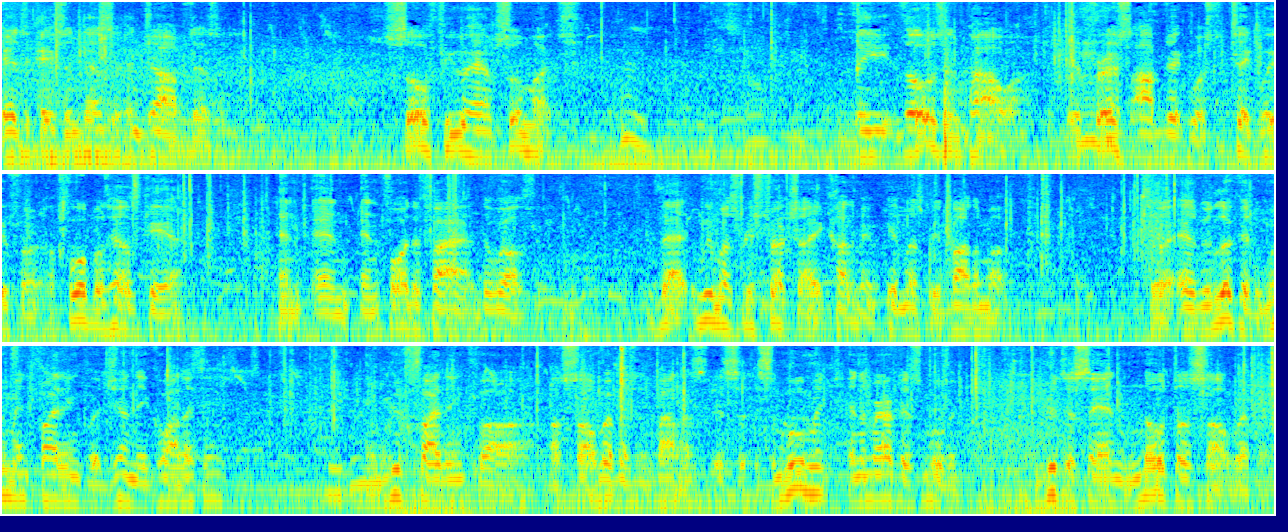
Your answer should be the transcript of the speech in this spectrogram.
education desert, and jobs desert. So few have so much. The those in power, their mm-hmm. first object was to take away from affordable health care and, and, and fortify the wealthy. That we must restructure our economy. It must be bottom up. So as we look at women fighting for gender equality mm-hmm. and youth fighting for assault weapons and violence, it's a, it's a movement in America. It's moving. Youth are saying no to assault weapons.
